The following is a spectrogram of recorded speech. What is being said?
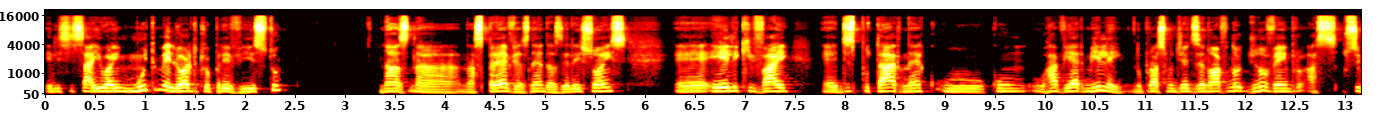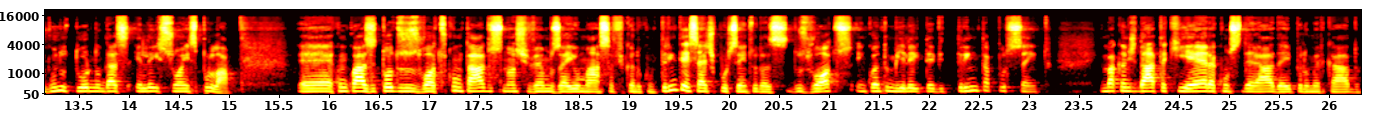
ele se saiu aí muito melhor do que o previsto nas, na, nas prévias né, das eleições. É ele que vai é, disputar né, o, com o Javier Milley no próximo dia 19 de novembro, as, o segundo turno das eleições por lá. É, com quase todos os votos contados, nós tivemos aí o Massa ficando com 37% das, dos votos, enquanto Milley teve 30% uma candidata que era considerada aí pelo mercado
